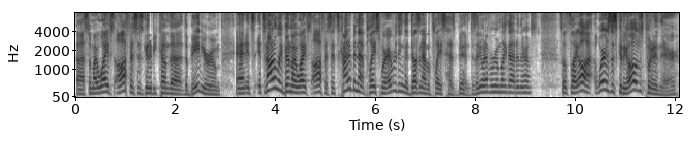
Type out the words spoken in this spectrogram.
Uh, so my wife's office is going to become the, the baby room. And it's, it's not only been my wife's office, it's kind of been that place where everything that doesn't have a place has been. Does anyone have a room like that in their house? So it's like, oh, where is this going to go? I'll just put it in there.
